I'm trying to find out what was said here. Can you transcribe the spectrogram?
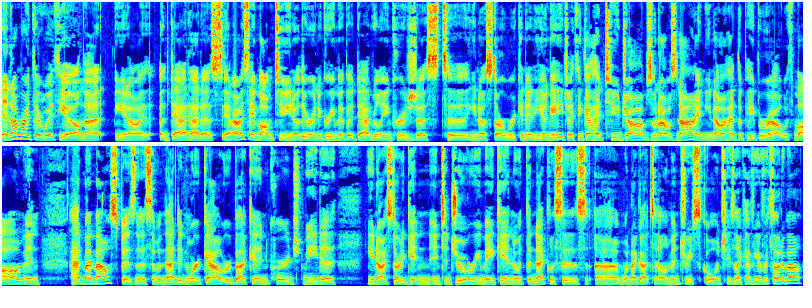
And I'm right there with you on that. You know, I, dad had us, you know, I say mom too, you know, they were in agreement, but dad really encouraged us to, you know, start working at a young age. I think I had two jobs when I was nine. You know, I had the paper route with mom and had my mouse business. And when that didn't work out, Rebecca encouraged me to, you know, I started getting into jewelry making with the necklaces uh, when I got to elementary school. And she's like, Have you ever thought about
